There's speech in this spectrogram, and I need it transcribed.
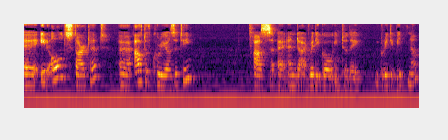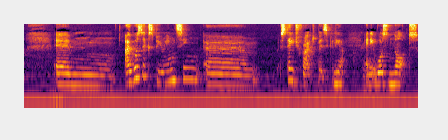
Uh, it all started uh, out of curiosity, as uh, and I really go into the gritty bit now. Um, I was experiencing um, stage fright basically yeah. Okay. and it was not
